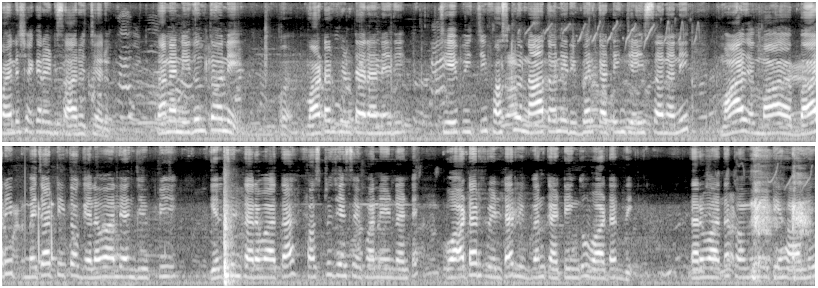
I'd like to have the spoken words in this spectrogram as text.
పైలశేఖర్ రెడ్డి సార్ వచ్చారు. తన నిధులతోని వాటర్ ఫిల్టర్ అనేది చేపించి ఫస్ట్ నాతోని రిబ్బర్ కటింగ్ చేయిస్తానని మా మా భారీ మెజార్టీతో గెలవాలి అని చెప్పి గెలిచిన తర్వాత ఫస్ట్ చేసే పని ఏంటంటే వాటర్ ఫిల్టర్ రిబ్బన్ కటింగ్ వాటర్ది. తర్వాత community hall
